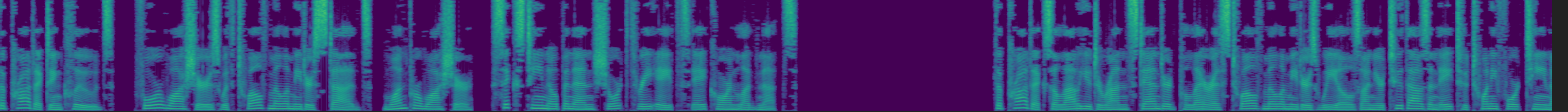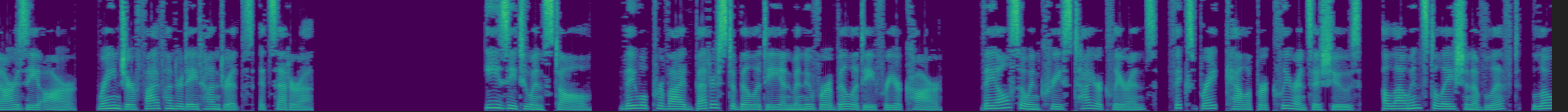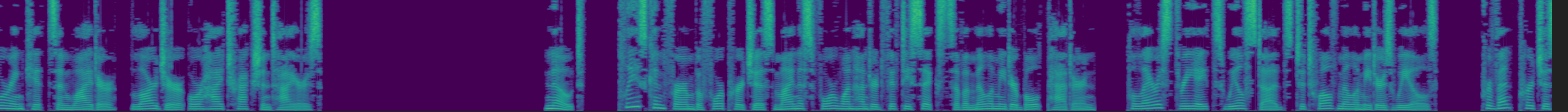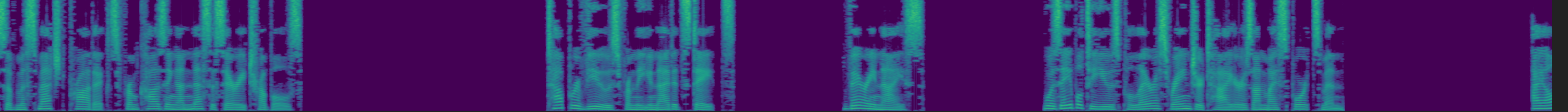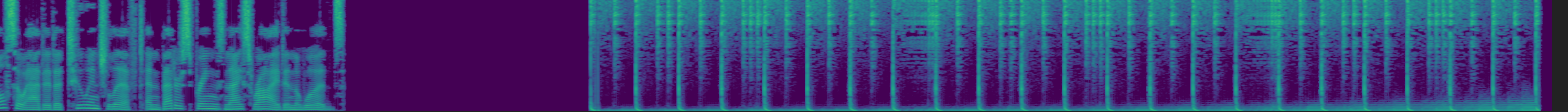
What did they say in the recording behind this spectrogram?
The product includes 4 washers with 12 mm studs, 1 per washer, 16 open-end short 3 8 acorn lug nuts. The products allow you to run standard Polaris 12 mm wheels on your 2008 to 2014 RZR, Ranger 500 800s, etc. Easy to install. They will provide better stability and maneuverability for your car. They also increase tire clearance, fix brake caliper clearance issues, allow installation of lift, lowering kits and wider, larger or high traction tires. Note. Please confirm before purchase minus 4 156 of a millimeter bolt pattern, Polaris 3 8 wheel studs to 12 mm wheels. Prevent purchase of mismatched products from causing unnecessary troubles. Top reviews from the United States. Very nice. Was able to use Polaris Ranger tires on my Sportsman. I also added a 2-inch lift and better springs nice ride in the woods.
